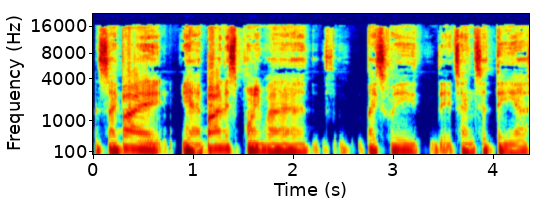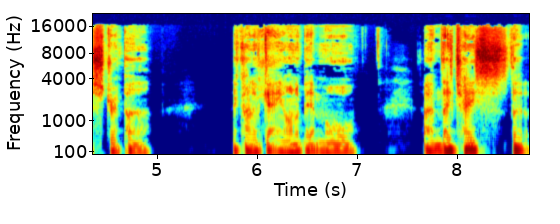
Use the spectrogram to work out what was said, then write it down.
And so by yeah by this point where basically it's entered the uh, stripper, they're kind of getting on a bit more. Um, they chase the,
